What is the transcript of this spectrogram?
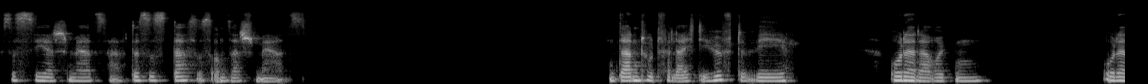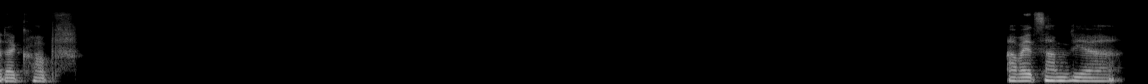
Es ist sehr schmerzhaft. Das ist, das ist unser Schmerz. Und dann tut vielleicht die Hüfte weh oder der Rücken oder der Kopf Aber jetzt haben wir,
